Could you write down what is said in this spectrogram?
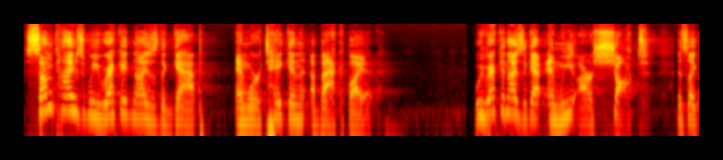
Sometimes we recognize the gap and we're taken aback by it. We recognize the gap and we are shocked. It's like,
